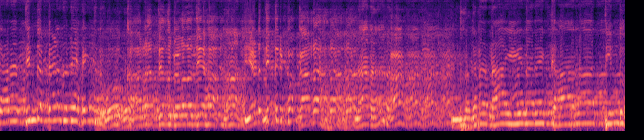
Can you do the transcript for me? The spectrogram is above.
ಖಾರ ತಿಂದ ಬೆಳೆದ ದೇಹ ಓ ಖಾರ ತಿಂದ ಬೆಳೆದ ದೇಹ. ಎಡ್ತಿದ್ರಿಪ್ಪ ಖಾರ ನಾನ? ಮಗನ ನಾ ಏನಾರೆ ಖಾರ ತಿಂದು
